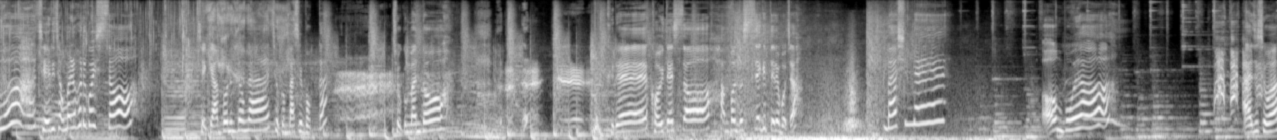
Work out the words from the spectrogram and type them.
와, 젤이 정말 흐르고 있어. 제게 안 보는 동안 조금 맛을 볼까? 조금만 더. 그래, 거의 됐어. 한 번 더 세게 때려보자. 맛있네. 어, 뭐야? 아주 좋아.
